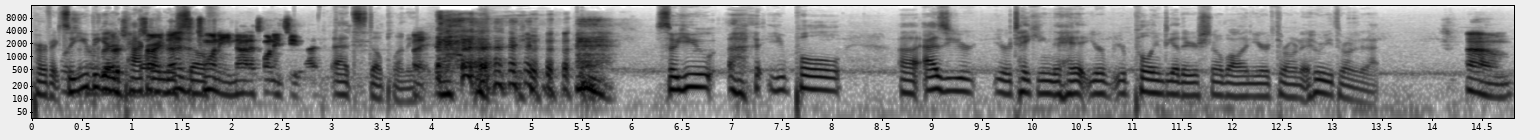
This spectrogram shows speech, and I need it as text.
perfect. So Wasn't you begin to pack Sorry, on that is a 20, not a 22. I- That's still plenty. But So you uh, you pull uh, as you're you're taking the hit. You're you're pulling together your snowball and you're throwing it. Who are you throwing it at? um,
